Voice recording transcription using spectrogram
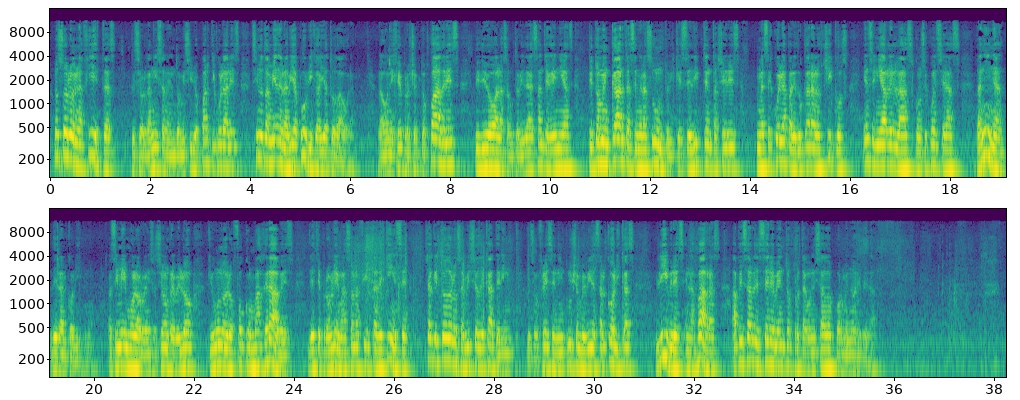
no solo en las fiestas que se organizan en domicilios particulares, sino también en la vía pública y a toda hora. La ONG Proyectos Padres pidió a las autoridades santiagueñas que tomen cartas en el asunto y que se dicten talleres en las escuelas para educar a los chicos y enseñarles las consecuencias dañinas del alcoholismo. Asimismo, la organización reveló que uno de los focos más graves de este problema son las fiestas de 15, ya que todos los servicios de catering que se ofrecen incluyen bebidas alcohólicas libres en las barras, a pesar de ser eventos protagonizados por menores de edad.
